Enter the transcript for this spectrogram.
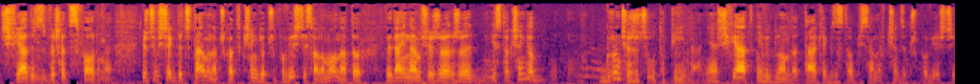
Świat wyszedł z formy. I rzeczywiście, gdy czytamy na przykład Księgę Przypowieści Salomona, to wydaje nam się, że, że jest to księga w gruncie rzeczy utopijna. Nie? Świat nie wygląda tak, jak został opisany w Księdze Przypowieści.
